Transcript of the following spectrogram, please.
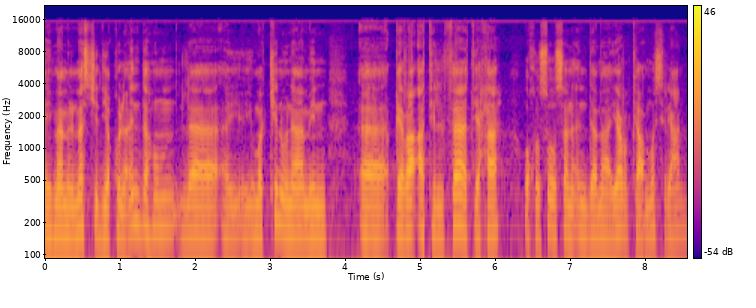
إمام المسجد يقول عندهم لا يمكننا من آه، قراءة الفاتحة وخصوصا عندما يركع مسرعا.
